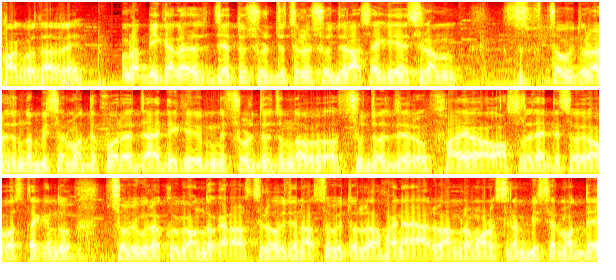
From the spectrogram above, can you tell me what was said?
কক্সবাজারে। আমরা বিকালে যেহেতু সূর্য ছিল, সূর্যের আশায় গিয়েছিলাম, ছবি তোলার জন্য বিচের মধ্যে পরে যাই দেখি সূর্যের জন্য সূর্য যে ফায়ার অস্ত্র যাইতেছে ওই অবস্থায়, কিন্তু ছবিগুলো খুবই অন্ধকার আসছিল ওই জন্য আর ছবি তোলা হয় না আর আমরা মনে ছিলাম বিচের মধ্যে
